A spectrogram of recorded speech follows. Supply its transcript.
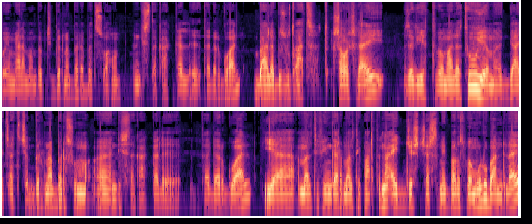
ወይም ያለማንበብ ችግር ነበረበት። እሱ አሁን እንዲስተካከል ተደርጓል። ባለ ጣት ጥቅሻዎች ላይ ዘግየት በማለቱ የመጋጨት ችግር ነበር። እሱም እንዲስተካከል ተደርጓል። የ multi-finger multipart ና edge gestures የሚባሉት በሙሉ በአንድ ላይ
